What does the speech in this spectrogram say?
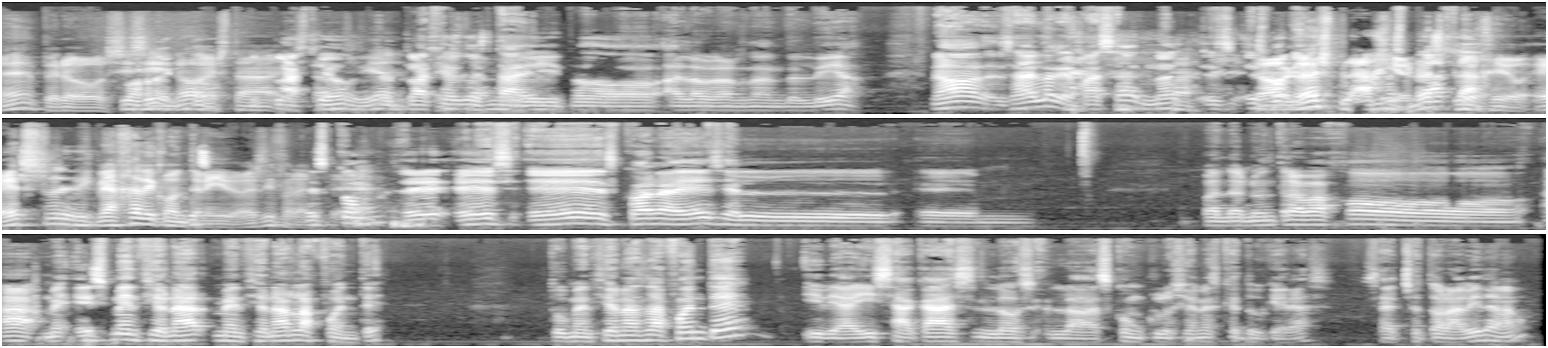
¿eh? Pero sí, Correcto. sí, no, está, el plagio, está muy bien. El plagio está que está ahí todo a lo largo del día. No, ¿sabes lo que pasa? No es, es, no, no, es plagio, no es plagio, es reciclaje de contenido, es diferente. Es, ¿eh? es, es, ¿cuál es el. Eh, cuando en un trabajo. Ah, es mencionar, mencionar la fuente. Tú mencionas la fuente y de ahí sacas los, las conclusiones que tú quieras. Se ha hecho toda la vida, ¿no?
